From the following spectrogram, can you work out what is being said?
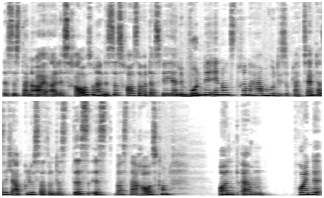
das ist dann alles raus und dann ist es raus, aber dass wir ja eine Wunde in uns drin haben, wo diese Plazenta sich abgelöst hat und dass das ist, was da rauskommt. Und ähm, Freunde,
